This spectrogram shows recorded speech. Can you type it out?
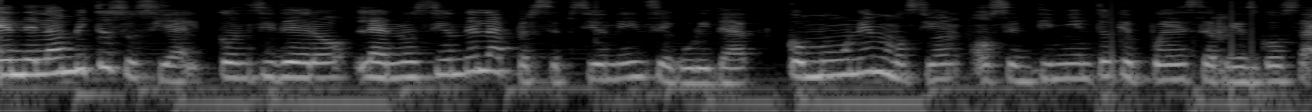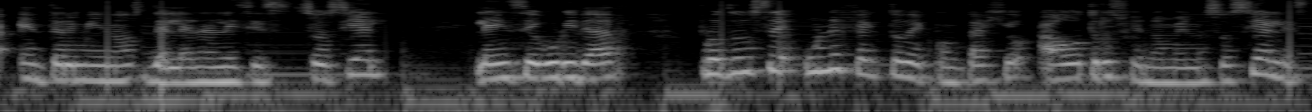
En el ámbito social, considero la noción de la percepción de inseguridad como una emoción o sentimiento que puede ser riesgosa en términos del análisis social. La inseguridad produce un efecto de contagio a otros fenómenos sociales.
